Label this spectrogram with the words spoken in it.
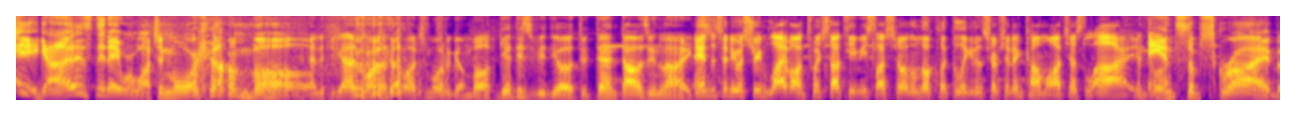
Hey guys, today we're watching more Gumball. And if you guys want us to watch more Gumball, get this video to 10,000 likes. And this video is streamed live on twitch.tv slash milk. Click the link in the description and come watch us live. And- And subscribe.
